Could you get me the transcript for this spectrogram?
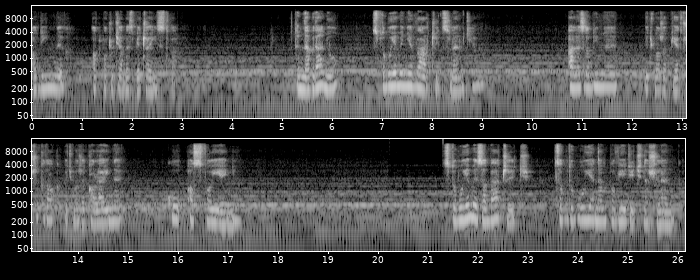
od innych, od poczucia bezpieczeństwa. W tym nagraniu spróbujemy nie walczyć z lękiem, ale zrobimy być może pierwszy krok, być może kolejny ku oswojeniu. Spróbujemy zobaczyć, co próbuje nam powiedzieć nasz lęk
